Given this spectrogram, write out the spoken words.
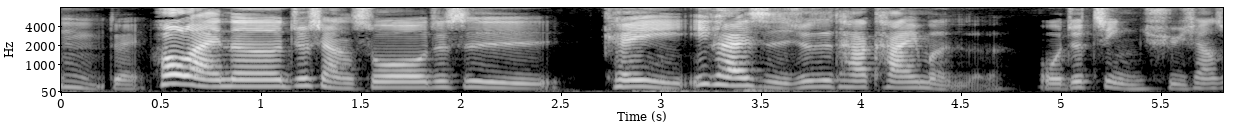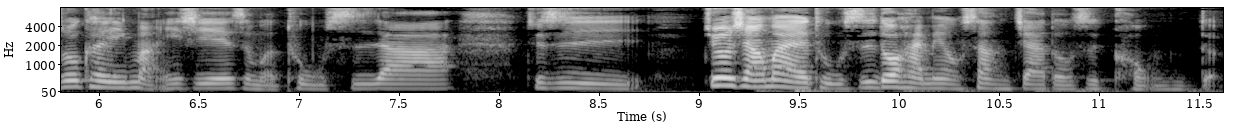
嗯，对。后来呢，就想说，就是可以一开始就是他开门了，我就进去，想说可以买一些什么吐司啊，就是就想买的吐司都还没有上架，都是空的。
